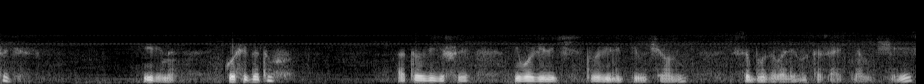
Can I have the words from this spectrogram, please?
Садись. Ирина, кофе готов? А то, видишь ли, его величество, великий ученый, соблаговолил оказать нам честь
